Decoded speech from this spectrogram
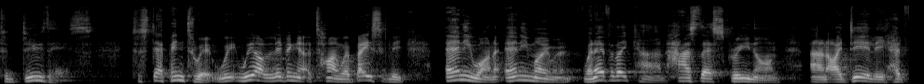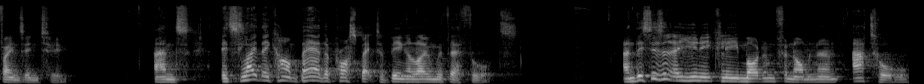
to do this, to step into it. We, we are living at a time where basically anyone at any moment, whenever they can, has their screen on and ideally headphones into. And it's like they can't bear the prospect of being alone with their thoughts. And this isn't a uniquely modern phenomenon at all,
